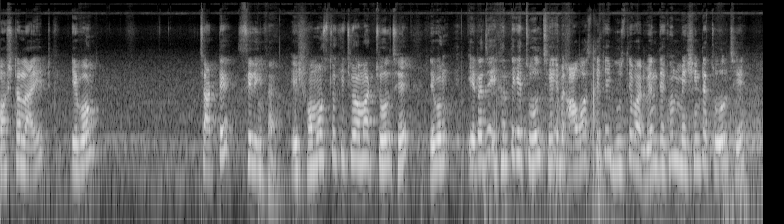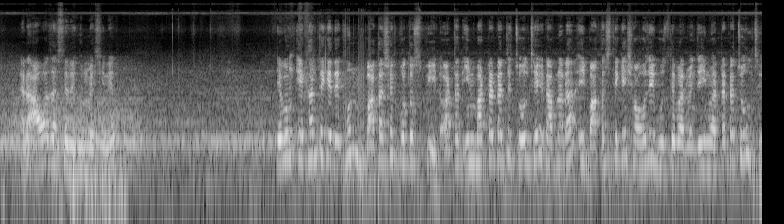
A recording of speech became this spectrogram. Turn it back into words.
দশটা লাইট এবং চারটে সিলিং ফ্যান এই সমস্ত কিছু আমার চলছে এবং এটা যে এখান থেকে চলছে, এবার আওয়াজ থেকেই বুঝতে পারবেন। দেখুন, মেশিনটা চলছে। একটা আওয়াজ আসছে দেখুন মেশিনের। এবং এখান থেকে দেখুন, বাতাসের কত স্পিড অর্থাৎ ইনভার্টারটা যে চলছে, এটা আপনারা এই বাতাস থেকে সহজেই বুঝতে পারবেন যে ইনভার্টারটা চলছে।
